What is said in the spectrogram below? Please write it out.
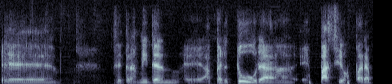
eh, se transmiten eh, apertura, espacios para,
